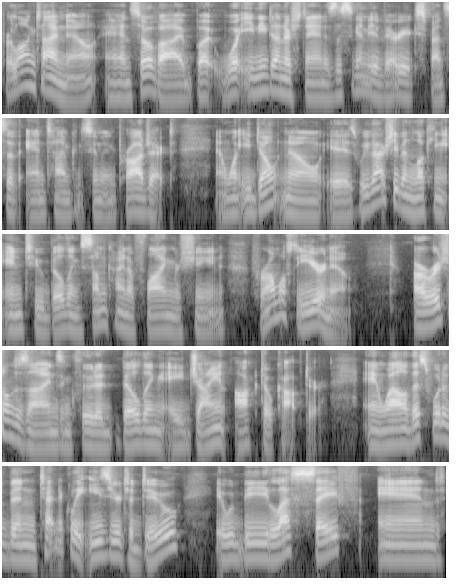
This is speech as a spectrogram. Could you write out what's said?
for a long time now, and so have I, but what you need to understand is this is going to be a very expensive and time-consuming project. And what you don't know is we've actually been looking into building some kind of flying machine for almost a year now. Our original designs included building a giant octocopter, and while this would have been technically easier to do, it would be less safe and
